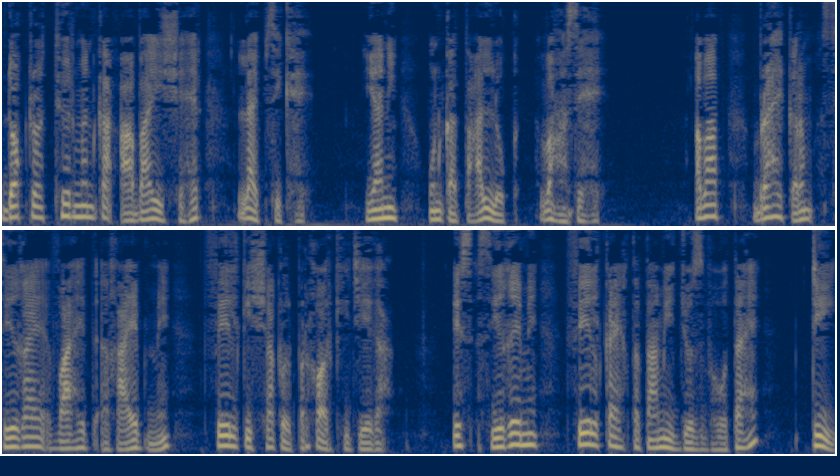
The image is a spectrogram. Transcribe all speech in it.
ڈاکٹر تھرمن کا آبائی شہر لائپسک ہے یعنی ان کا تعلق وہاں سے ہے۔ اب آپ براہ کرم سیغائے واحد غائب میں فیل کی شکل پر غور کیجیے گا۔ اس سیغے میں فیل کا اختتامی جزو ہوتا ہے ٹی۔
